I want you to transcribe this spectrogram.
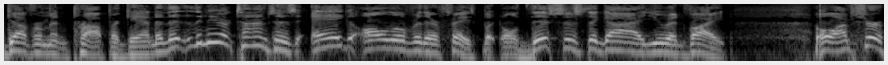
government propaganda. The, the, New York Times has egg all over their face, but oh, this is the guy you invite. Oh, I'm sure,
